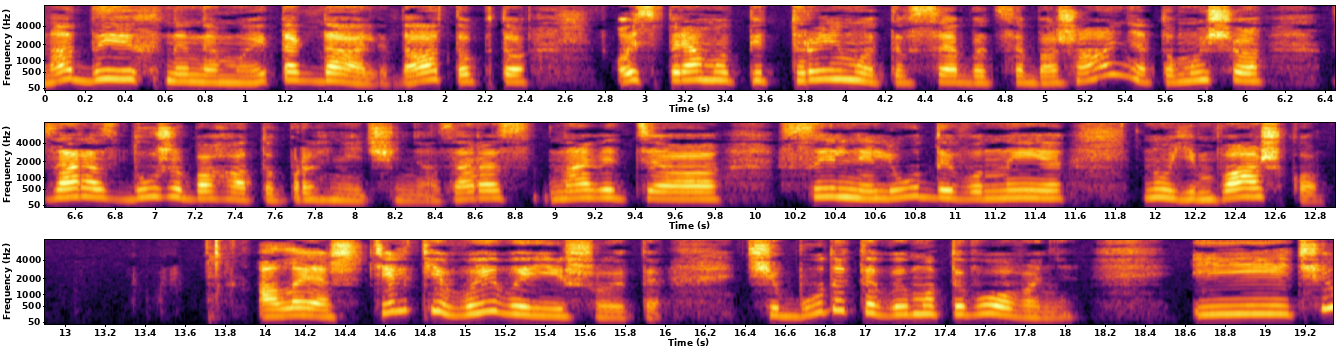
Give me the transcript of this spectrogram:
надихненими і так далі. Да? Тобто, ось прямо підтримуйте в себе це бажання, тому що зараз дуже багато пригнічення. Зараз навіть сильні люди, вони ну, їм важко. Але ж тільки ви вирішуєте, чи будете ви мотивовані. І чим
